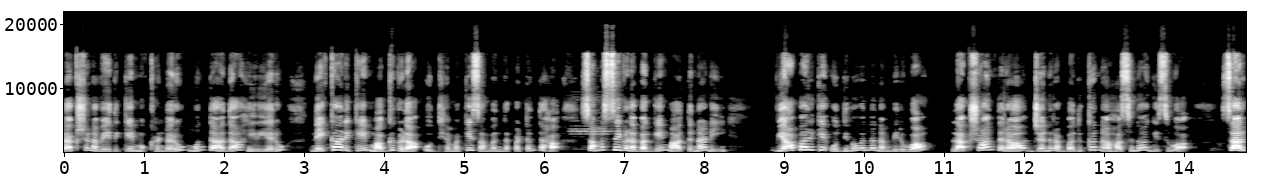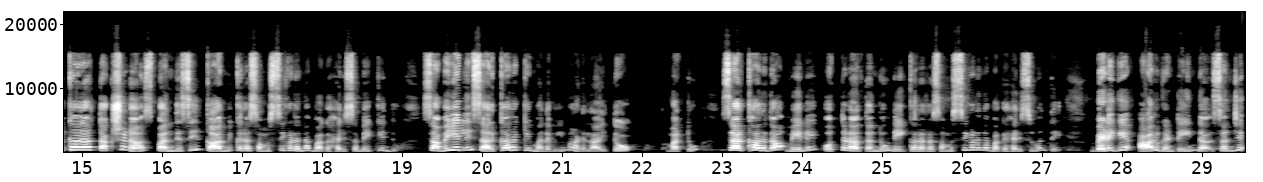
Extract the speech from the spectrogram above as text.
ರಕ್ಷಣಾ ವೇದಿಕೆ ಮುಖಂಡರು, ಮುಂತಾದ ಹಿರಿಯರು, ನೇಕಾರಿಕೆ ಮಗ್ಗಗಳ ಉದ್ಯಮಕ್ಕೆ ಸಂಬಂಧಪಟ್ಟಂತಹ ಸಮಸ್ಯೆಗಳ ಬಗ್ಗೆ ಮಾತನಾಡಿ, ವ್ಯಾಪಾರಿಕೆ ಉದ್ಯಮವನ್ನ ನಂಬಿರುವ ಲಕ್ಷಾಂತರ ಜನರ ಬದುಕನ್ನ ಹಸನಾಗಿಸುವ ಸರ್ಕಾರ ತಕ್ಷಣ ಸ್ಪಂದಿಸಿ ಕಾರ್ಮಿಕರ ಸಮಸ್ಯೆಗಳನ್ನು ಬಗೆಹರಿಸಬೇಕೆಂದು ಸಭೆಯಲ್ಲಿ ಸರ್ಕಾರಕ್ಕೆ ಮನವಿ ಮಾಡಲಾಯಿತು. ಮತ್ತು ಸರ್ಕಾರದ ಮೇಲೆ ಒತ್ತಡ ತಂದು ನೇಕಾರರ ಸಮಸ್ಯೆಗಳನ್ನು ಬಗೆಹರಿಸುವಂತೆ ಬೆಳಗ್ಗೆ ಆರು ಗಂಟೆಯಿಂದ ಸಂಜೆ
